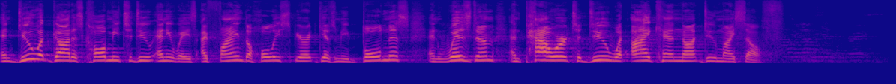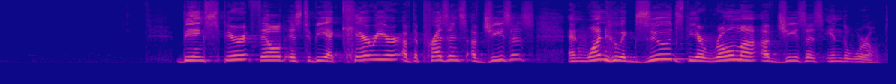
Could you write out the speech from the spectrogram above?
and do what God has called me to do, anyways, I find the Holy Spirit gives me boldness and wisdom and power to do what I cannot do myself. Being spirit filled is to be a carrier of the presence of Jesus and one who exudes the aroma of Jesus in the world.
